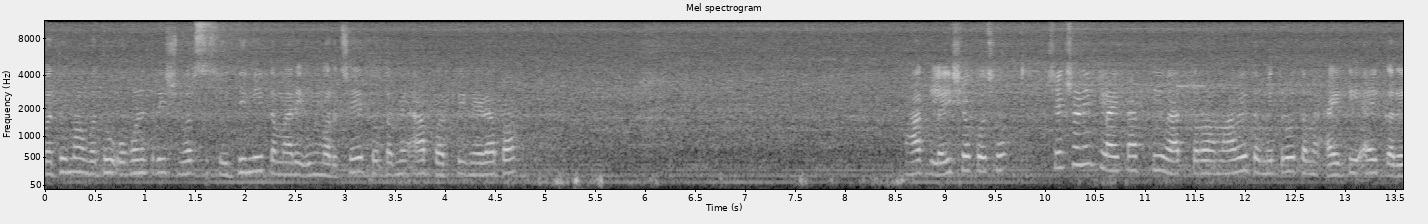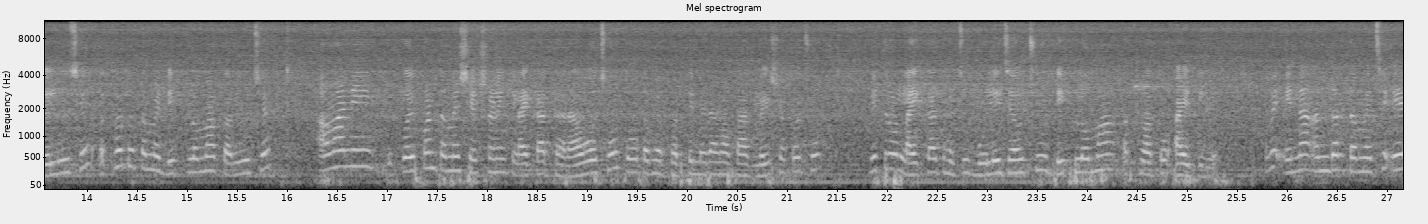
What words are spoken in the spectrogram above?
વધુમાં વધુ ઓગણત્રીસ વર્ષ સુધીની તમારી ઉંમર છે. તો તમે આ ભરતી મેળા ભાગ લઈ શકો છો. શૈક્ષણિક લાયકાતની વાત કરવામાં આવે તો મિત્રો તમે આઈટીઆઈ કરેલું છે અથવા તો તમે ડિપ્લોમા કર્યું છે. આમાંની કોઈ પણ તમે શૈક્ષણિક લાયકાત ધરાવો છો તો તમે ભરતી મેળામાં ભાગ લઈ શકો છો. મિત્રો લાયકાત હજુ બોલી જાઉં છું ડિપ્લોમા અથવા તો આઈટીઆઈ હવે એના અંદર તમે છે એ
